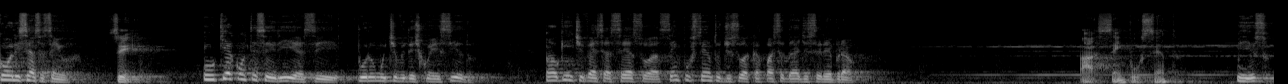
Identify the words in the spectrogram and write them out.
Com licença, senhor. Sim. O que aconteceria se, por um motivo desconhecido, alguém tivesse acesso a 100% de sua capacidade cerebral? Ah, 100%? Isso.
